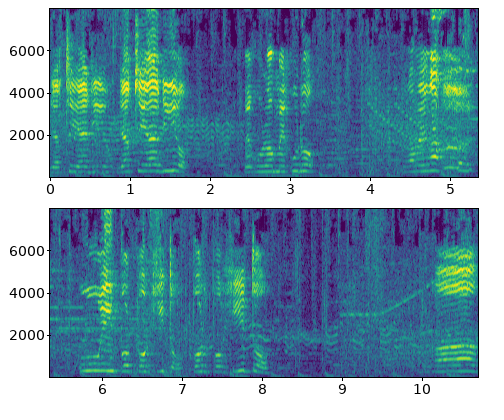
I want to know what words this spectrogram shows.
ya estoy herido, ya estoy herido. Me curó, me curó. Venga, venga. Uy, por poquito, por poquito. Venga.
